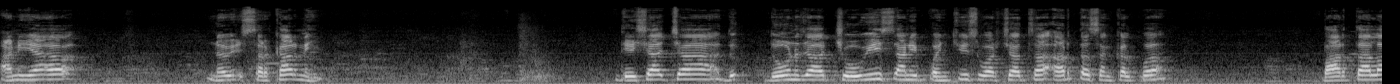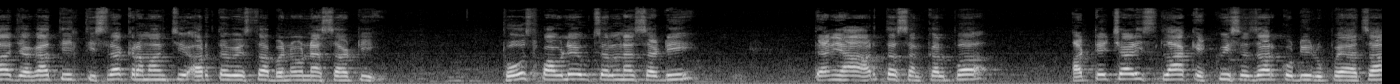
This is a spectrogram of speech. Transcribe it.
आणि या नवी सरकारने देशाच्या दो दोन हजार चोवीस आणि पंचवीस वर्षाचा अर्थसंकल्प भारताला जगातील तिसऱ्या क्रमांकची अर्थव्यवस्था बनवण्यासाठी ठोस पावले उचलण्यासाठी त्यांनी हा अर्थसंकल्प अठ्ठेचाळीस लाख एकवीस हजार कोटी रुपयाचा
